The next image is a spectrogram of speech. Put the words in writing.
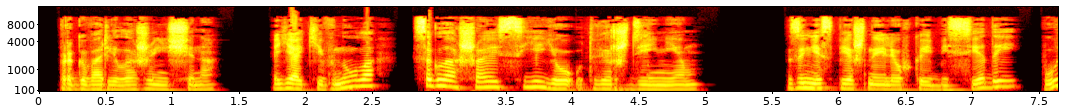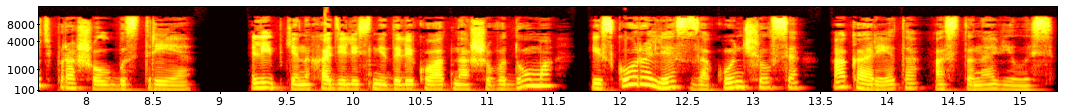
— проговорила женщина. Я кивнула, соглашаясь с ее утверждением. За неспешной легкой беседой путь прошел быстрее. Липки находились недалеко от нашего дома, и скоро лес закончился, а карета остановилась.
